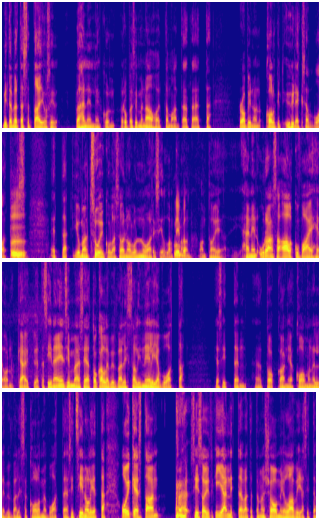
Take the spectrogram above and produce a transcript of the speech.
mitä mä tässä tajusin vähän ennen kuin rupesimme nauhoittamaan tätä, että Robin on 39 vuotta. Mm. Että Juman suikulla se on ollut nuori silloin, kun Niinpä. on, on toi hänen uransa alkuvaihe on käyty. Että siinä ensimmäisen ja tokan levyn välissä oli neljä vuotta ja sitten tokan ja kolmannen levyn välissä kolme vuotta. Ja sitten siinä oli, että oikeastaan siis on jotenkin jännittävää, että tämän Show Me Love ja sitten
